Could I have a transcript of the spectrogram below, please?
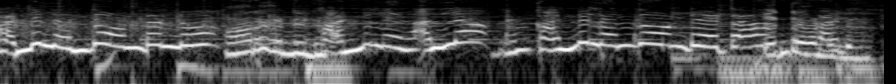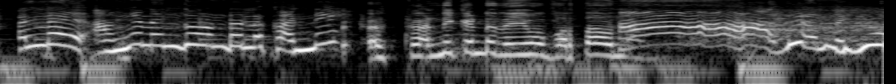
കണ്ണിൽ എന്തോ ഉണ്ടല്ലോ. കണ്ണിൽ അല്ല കണ്ണിൽ എന്തോ ഉണ്ട് ഏട്ടാ? അല്ല അങ്ങനെ എന്തോ ഉണ്ടല്ലോ കണ്ണി? കണ്ണി കണ്ട ദൈവം ഭർത്താവ് ആ അത് തന്നെ. അയ്യോ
